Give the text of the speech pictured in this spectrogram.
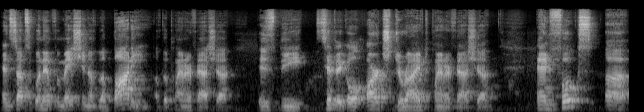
and subsequent inflammation of the body of the plantar fascia is the typical arch derived plantar fascia. And folks, uh,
